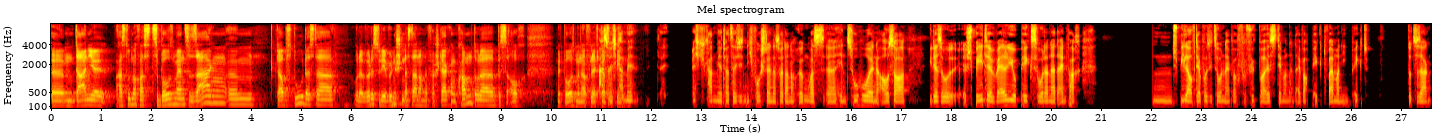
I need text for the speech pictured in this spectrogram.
Ähm, Daniel, hast du noch was zu Boseman zu sagen? Ähm, glaubst du, dass da oder würdest du dir wünschen, dass da noch eine Verstärkung kommt oder bist du auch mit Boseman auf Left also mir ich kann mir tatsächlich nicht vorstellen, dass wir da noch irgendwas äh, hinzuholen, außer wieder so äh, späte Value-Picks, wo dann halt einfach ein Spieler auf der Position einfach verfügbar ist, den man halt einfach pickt, weil man ihn pickt. Sozusagen.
